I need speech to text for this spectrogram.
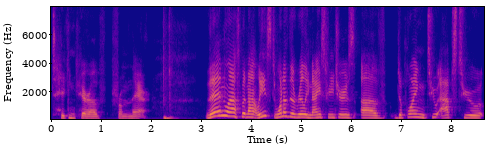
taken care of from there. Then, last but not least, one of the really nice features of deploying two apps to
